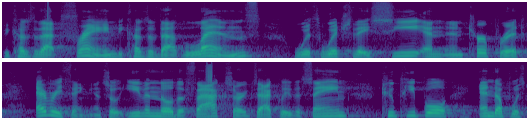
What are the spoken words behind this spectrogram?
because of that frame, because of that lens with which they see and interpret everything. And so, even though the facts are exactly the same, two people end up with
